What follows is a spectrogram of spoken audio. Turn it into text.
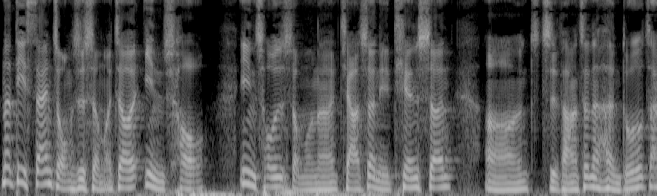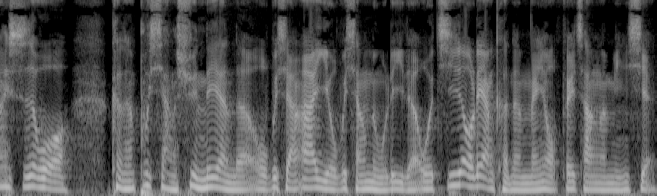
那第三种是什么？叫做硬抽。硬抽是什么呢？假设你天生，嗯，脂肪真的很多，说张医师，我可能不想训练了，我不想阿姨，我不想努力的，我肌肉量可能没有非常的明显，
